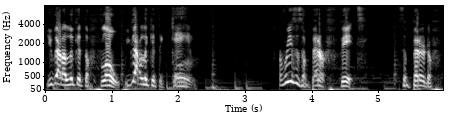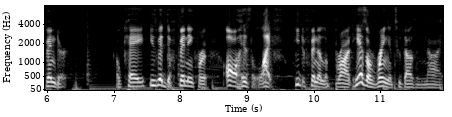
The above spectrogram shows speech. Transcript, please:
you got to look at the flow. You got to look at the game. Ariza's a better fit. He's a better defender. Okay? He's been defending for all his life. He defended LeBron. He has a ring in 2009.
